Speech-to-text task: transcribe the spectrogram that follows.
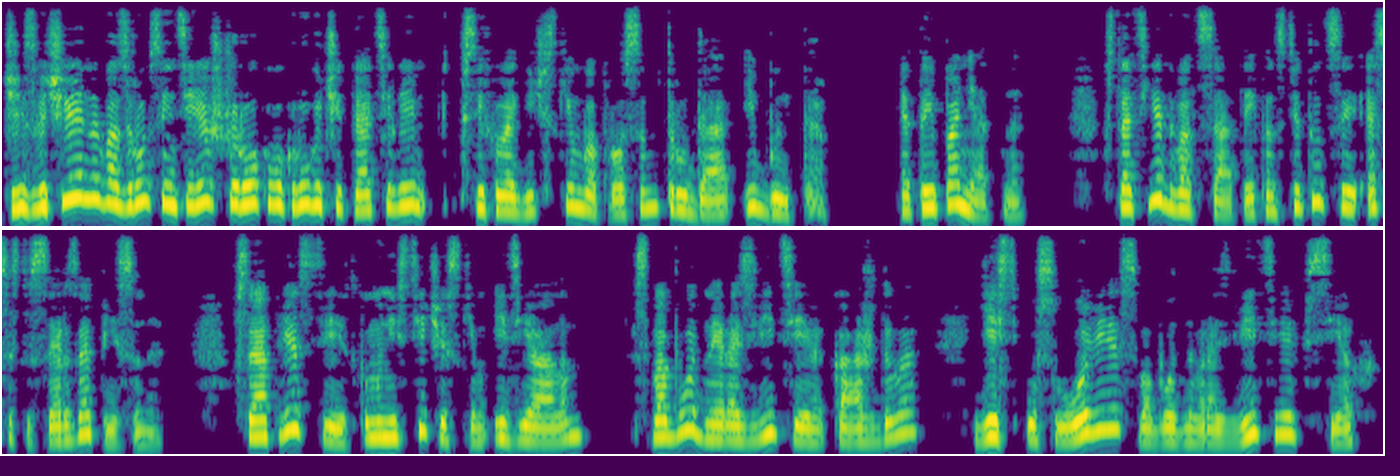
Чрезвычайно возрос интерес широкого круга читателей к психологическим вопросам труда и быта. Это и понятно. В статье 20 Конституции СССР записано «В соответствии с коммунистическим идеалом Свободное развитие каждого есть условие свободного развития всех.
